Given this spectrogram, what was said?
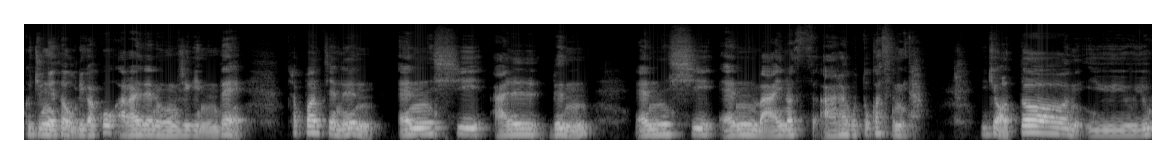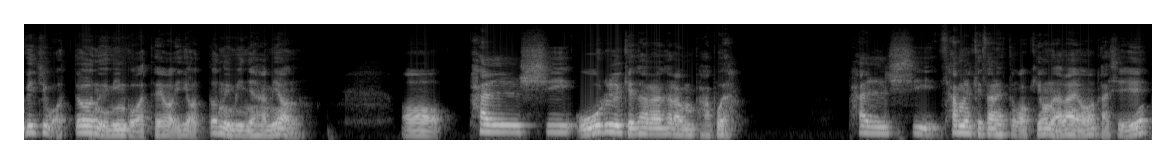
그 중에서 우리가 꼭 알아야 되는 공식이 있는데 첫 번째는 NCR은 NCN-R하고 똑같습니다. 이게 어떤 이게 지금 어떤 의미인 것 같아요. 이게 어떤 의미냐 하면 어 8C5를 계산한 사람은 바보야. 8C3을 계산했던 거 기억나나요? 다시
